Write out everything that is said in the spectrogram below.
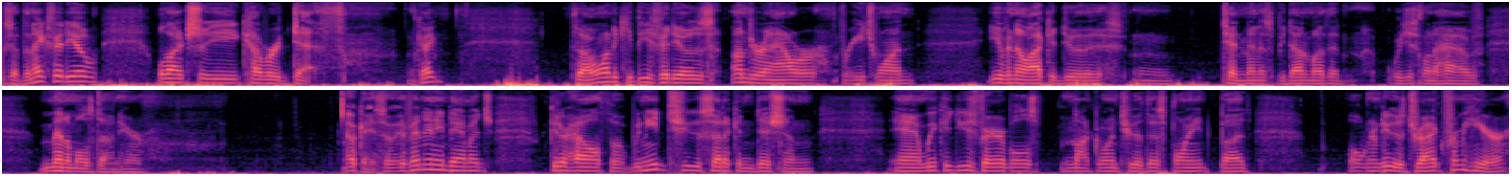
said, the next video will actually cover death. Okay? So I want to keep these videos under an hour for each one, even though I could do this in 10 minutes, be done with it. We just want to have minimals done here. Okay, so if any damage, get our health, but we need to set a condition. And we could use variables. I'm not going to at this point, but what we're going to do is drag from here,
